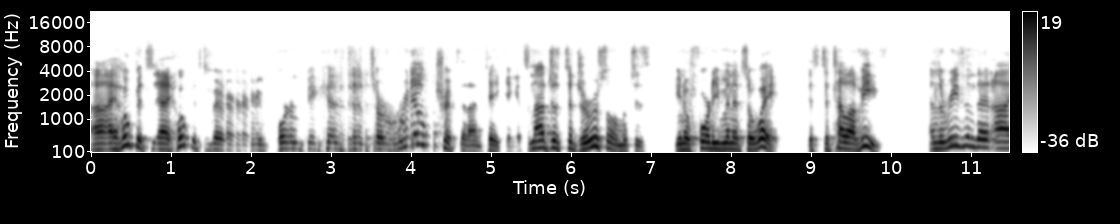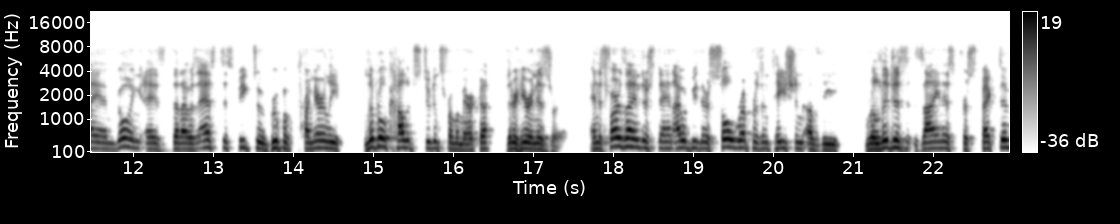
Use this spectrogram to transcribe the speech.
Uh, I hope it's I hope it's very important because it's a real trip that I'm taking. It's not just to Jerusalem, which is you know 40 minutes away. It's to Tel Aviv. And the reason that I am going is that I was asked to speak to a group of primarily liberal college students from America that are here in Israel. And as far as I understand, I would be their sole representation of the religious Zionist perspective,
